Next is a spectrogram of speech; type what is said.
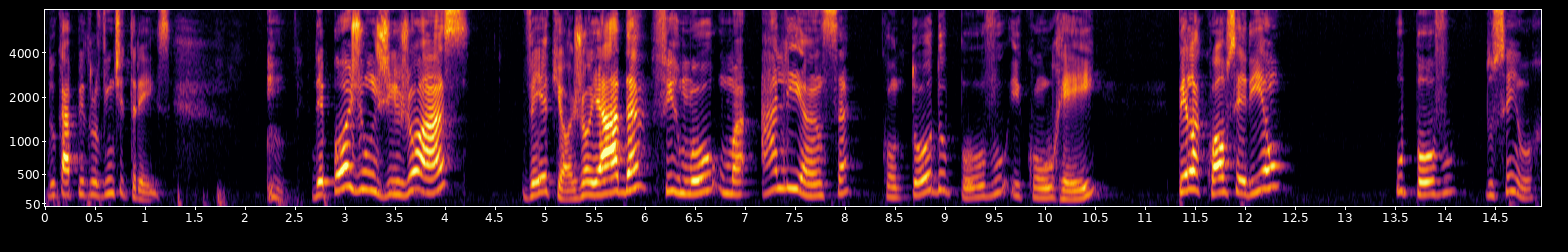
do capítulo 23. Depois de ungir Joás, veio aqui, ó, Joiada firmou uma aliança com todo o povo e com o rei, pela qual seriam o povo do Senhor.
